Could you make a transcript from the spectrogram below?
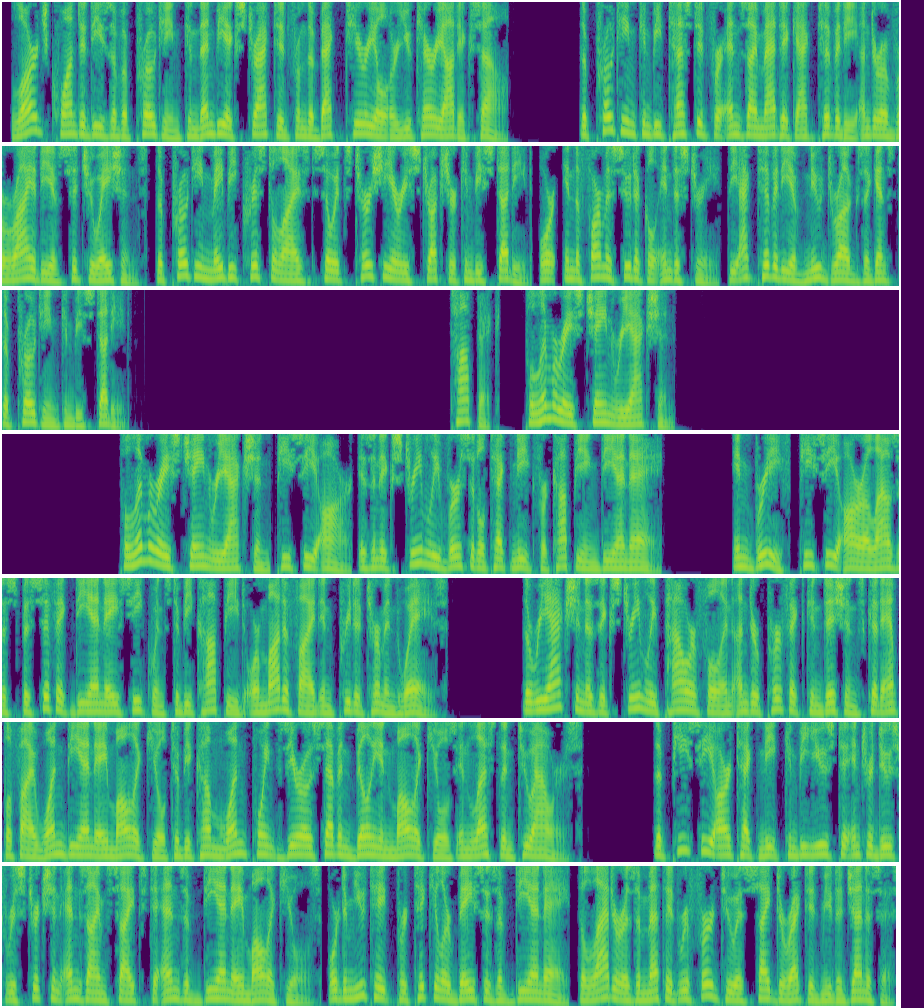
Large quantities of a protein can then be extracted from the bacterial or eukaryotic cell. The protein can be tested for enzymatic activity under a variety of situations. The protein may be crystallized so its tertiary structure can be studied, or, in the pharmaceutical industry, the activity of new drugs against the protein can be studied. Polymerase chain reaction Polymerase chain reaction (PCR) is an extremely versatile technique for copying DNA. In brief, PCR allows a specific DNA sequence to be copied or modified in predetermined ways. The reaction is extremely powerful and under perfect conditions could amplify one DNA molecule to become 1.07 billion molecules in less than two hours. The PCR technique can be used to introduce restriction enzyme sites to ends of DNA molecules, or to mutate particular bases of DNA, the latter is a method referred to as site-directed mutagenesis.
